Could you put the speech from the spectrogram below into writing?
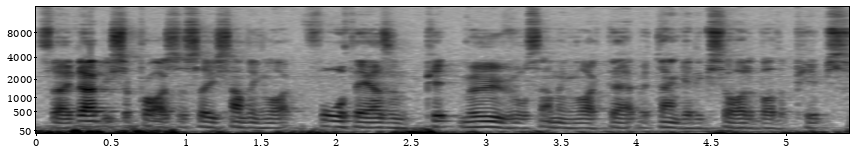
So don't be surprised to see something like 4,000 pip move or something like that but don't get excited by the pips.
